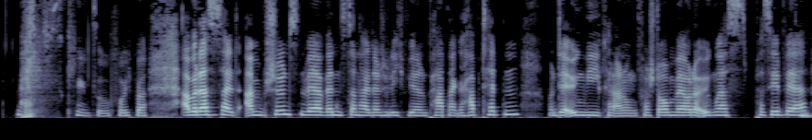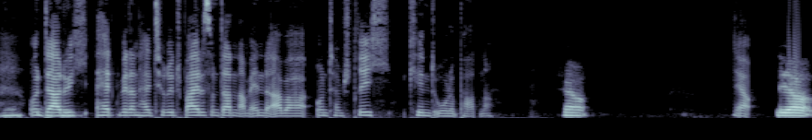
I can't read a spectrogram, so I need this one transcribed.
das klingt so furchtbar. Aber dass es halt am schönsten wäre, wenn es dann halt natürlich wir einen Partner gehabt hätten und der irgendwie, keine Ahnung, verstorben wäre oder irgendwas passiert wäre. Und dadurch hätten wir dann halt theoretisch beides und dann am Ende aber unterm Strich Kind ohne Partner. Ja. Ja. Ja,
